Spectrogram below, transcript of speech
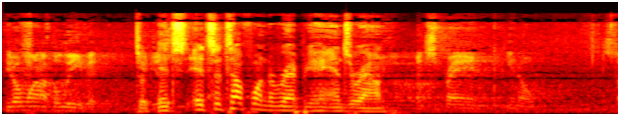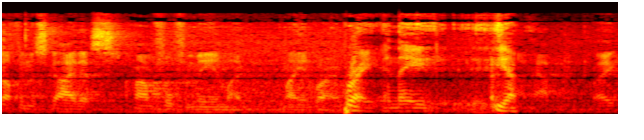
You don't want to believe it. You just- it's it's a tough one to wrap your hands around. and spraying, you know, stuff in the sky that's harmful for me and my, my environment. Right, and they, That's yeah. right?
